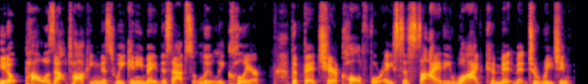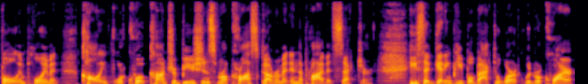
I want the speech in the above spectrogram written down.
You know, Powell was out talking this week and he made this absolutely clear. The Fed chair called for a society wide commitment to reaching full employment, calling for, quote, contributions from across government and the private sector. He said getting people back to work would require,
